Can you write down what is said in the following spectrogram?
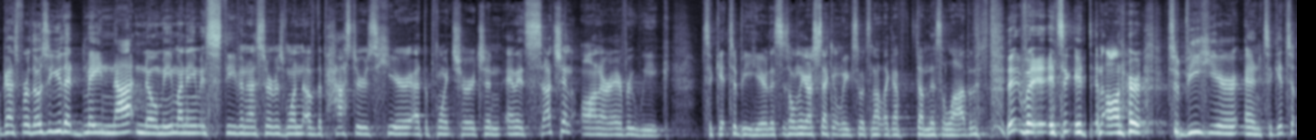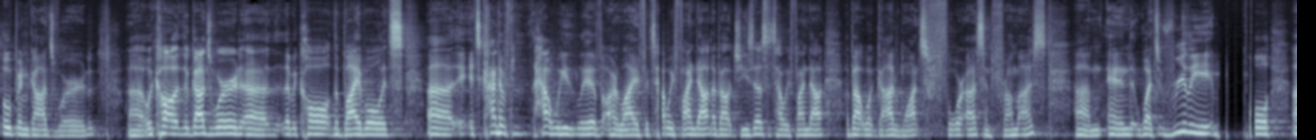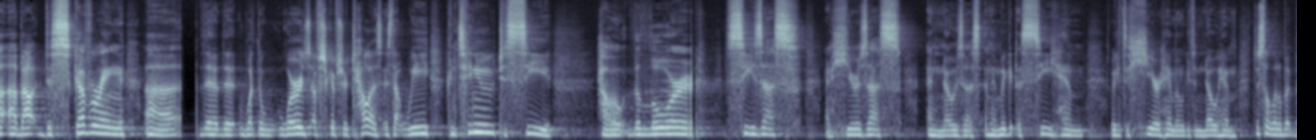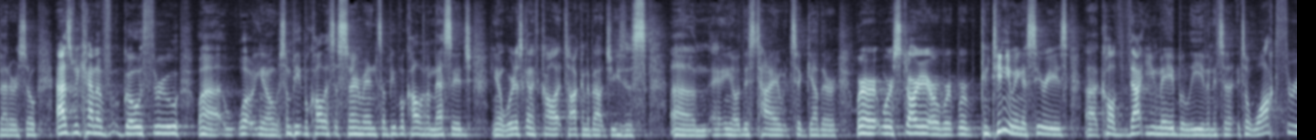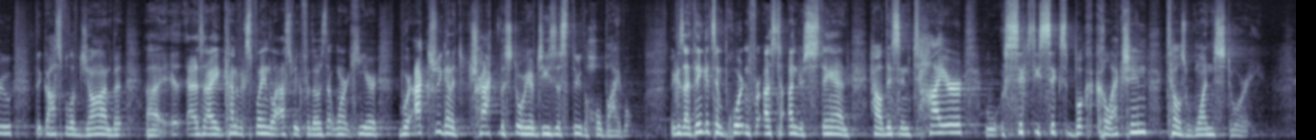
Well, guys, for those of you that may not know me, my name is Stephen. And I serve as one of the pastors here at the Point Church, and, and it's such an honor every week to get to be here. This is only our second week, so it's not like I've done this a lot, but, but it's, it's an honor to be here and to get to open God's Word. Uh, we call the God's word uh, that we call the Bible. It's, uh, it's kind of how we live our life. It's how we find out about Jesus. It's how we find out about what God wants for us and from us. Um, and what's really uh, about discovering uh, the, the, what the words of Scripture tell us is that we continue to see how the Lord sees us and hears us and knows us. And then we get to see him, we get to hear him, and we get to know him just a little bit better. So as we kind of go through uh, what, you know, some people call this a sermon, some people call it a message. You know, we're just going to call it talking about Jesus, um, and, you know, this time together. We're, we're starting, or we're, we're continuing a series uh, called That You May Believe, and it's a, it's a walk through the Gospel of John. But uh, as I kind of explained last week for those that weren't here, we're actually going to track the story of Jesus through the whole Bible because I think it's important for us to understand how this entire 66 book collection tells one story.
